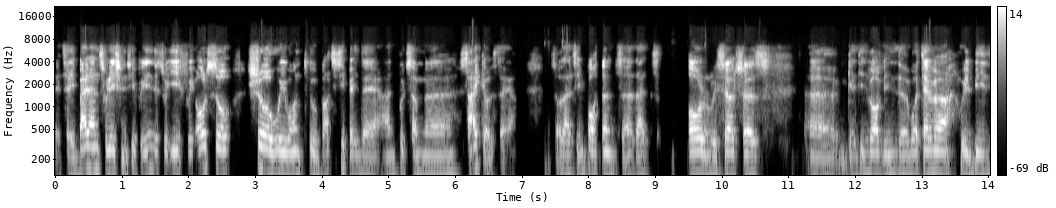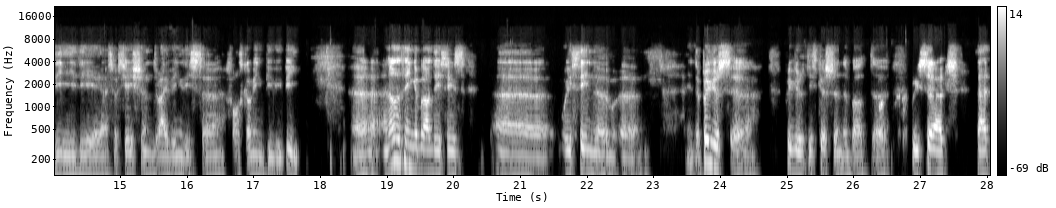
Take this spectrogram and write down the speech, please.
let's say, balanced relationship with industry if we also show we want to participate there and put some uh, cycles there. So that's important uh, that all researchers uh, get involved in the, whatever will be the, the association driving this uh, forthcoming PPP. Uh, another thing about this is uh, we've seen uh, in the previous previous discussion about research that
